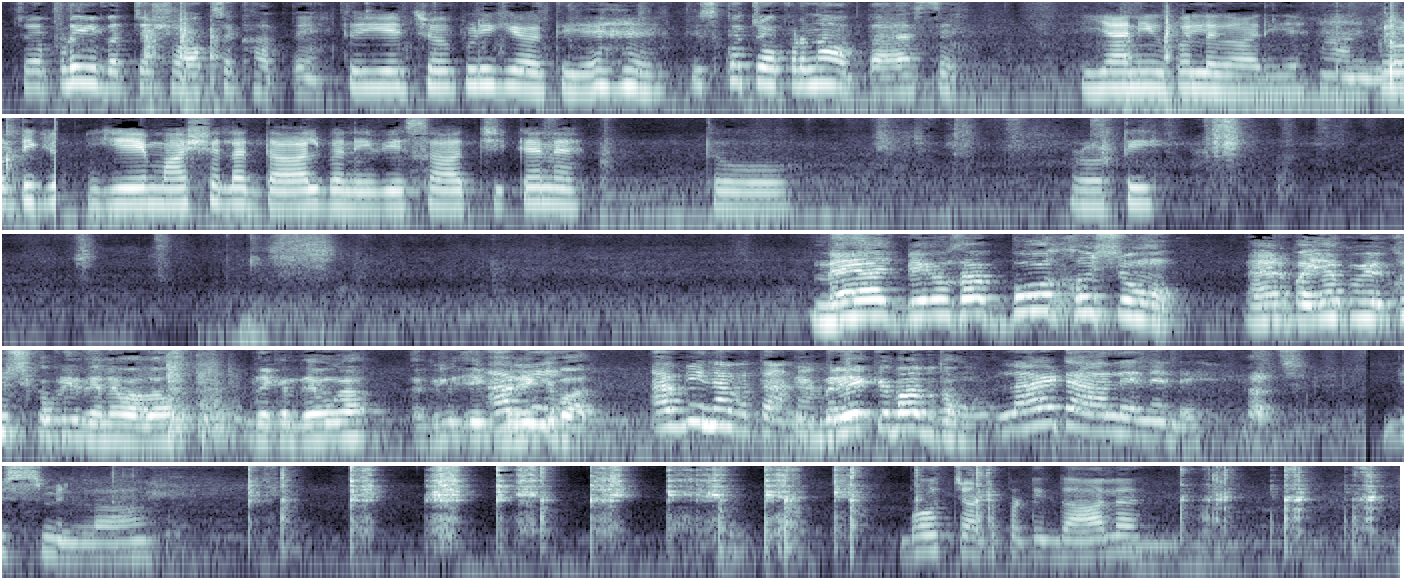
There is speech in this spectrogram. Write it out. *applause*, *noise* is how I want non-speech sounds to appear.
चौपड़ी भी बच्चे शौक से खाते हैं। तो ये चौपड़ी क्या होती है? इसको चौपड़ना होता है ऐसे। यानी ऊपर लगा रही है। हाँ रोटी की ये माशाल्लाह दाल बनी हुई है साथ चिकन है तो रोटी। मैं आज बेगम साहब बहुत खुश हूँ। बहन भाइयों को भी खुशखबरी देने वाला हूँ। लेकिन दूँगा अगले एक ब्रेक के बाद। अभी ना बताना। एक ब्रेक के बाद बताऊँगा। लाइट आ लेने दे। अच्छा। बिस्मिल्लाह। बहुत चटपटी दाल है।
